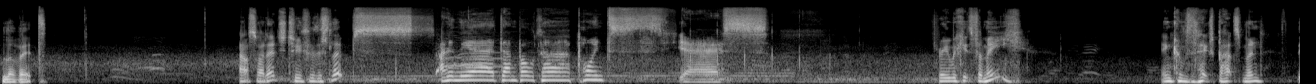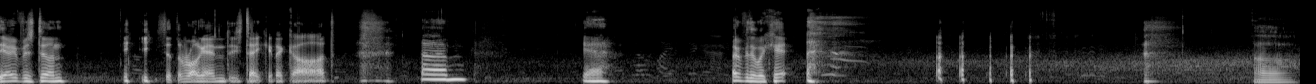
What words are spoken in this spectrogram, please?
Love it. Outside edge, two through the slips. And in the air, Dan Bolter, points. Yes. Three wickets for me. In comes the next batsman. The over's done. He's at the wrong end. He's taking a card. Um, yeah. Over the wicket. Oh,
